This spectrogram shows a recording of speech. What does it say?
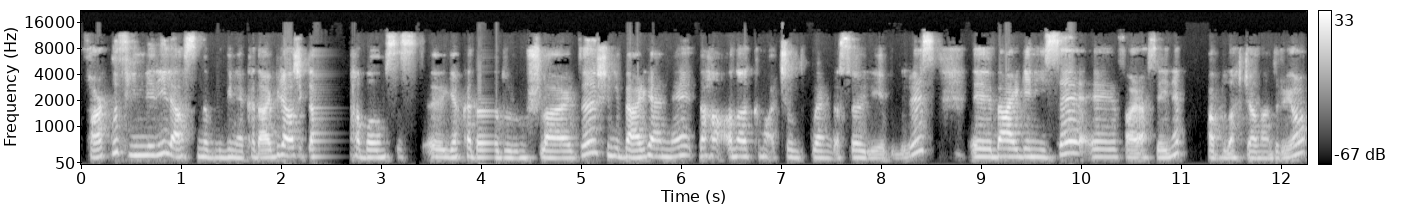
farklı filmleriyle aslında bugüne kadar birazcık daha bağımsız e, yakada durmuşlardı. Şimdi Bergen'le daha ana akıma açıldıklarını da söyleyebiliriz. E, Bergen'i ise e, Farah Zeynep Abdullah canlandırıyor.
